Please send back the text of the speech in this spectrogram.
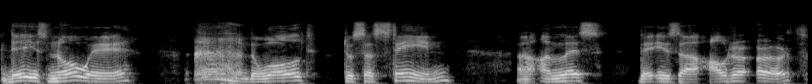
there is no way the world to sustain uh, unless there is a outer earth,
